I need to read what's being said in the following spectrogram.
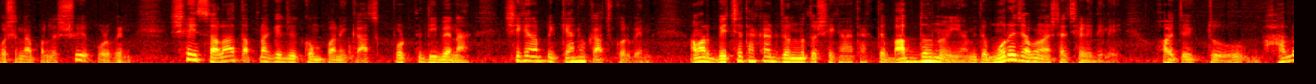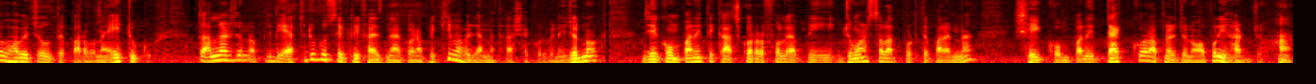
বসে না পারলে শুয়ে পড়বেন। সেই সালাত আপনাকে যে কোম্পানি কাজ করতে দিবে না, সেখানে আপনি কেন কাজ করবেন? আমার বেঁচে থাকার জন্য তো সেখানে থাকতে বাধ্য নই, আমি তো মরে যাব না সেটা ছেড়ে দিলে। হয়তো একটু ভালোভাবে চলতে পারব না, এইটুকু। তো আল্লাহর জন্য আপনি যদি এতটুকু স্যাক্রিফাইস না করেন, আপনি কীভাবে জান্নাতের আশা করবেন? এই জন্য যে কোম্পানিতে কাজ করার ফলে আপনি জুমার সালাদ পড়তে পারেন না, সেই কোম্পানি ত্যাগ করা আপনার জন্য অপরিহার্য। হ্যাঁ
